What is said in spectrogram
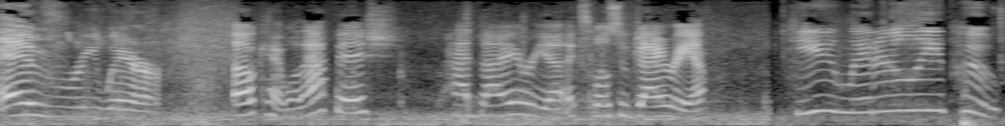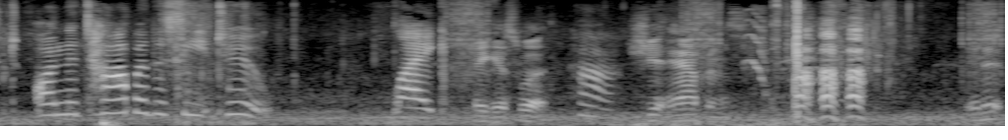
everywhere. Okay, well that fish had diarrhea, explosive diarrhea. He literally pooped on the top of the seat too. Like, Hey, guess what? huh? Shit happens. Did it?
